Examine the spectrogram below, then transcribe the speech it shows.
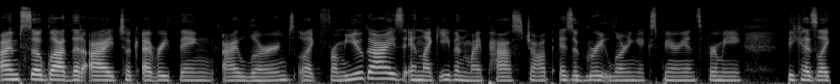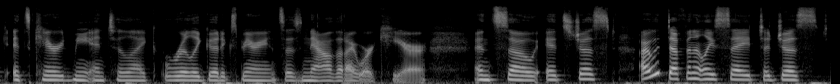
I'm so glad that I took everything I learned, like from you guys and like even my past job, is a mm-hmm. great learning experience for me because like it's carried me into like really good experiences now that I work here. And so it's just, I would definitely say to just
